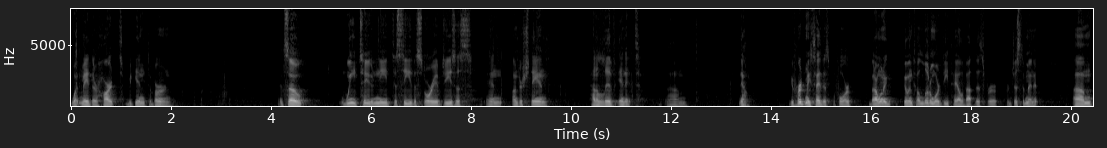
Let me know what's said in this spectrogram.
what made their hearts begin to burn. And so we too need to see the story of Jesus and understand how to live in it. Um, now, you've heard me say this before, but I want to go into a little more detail about this for, for just a minute. Um,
